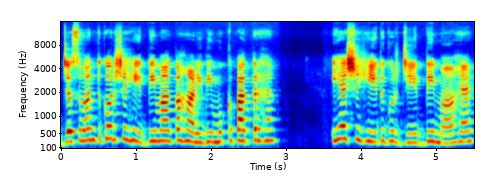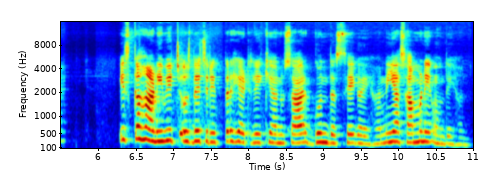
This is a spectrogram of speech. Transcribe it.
ਜਸਵੰਤ ਕੌਰ ਸ਼ਹੀਦ ਦੀ ਮਾਂ ਕਹਾਣੀ ਦੀ ਮੁੱਖ ਪਾਤਰ ਹੈ। ਇਹ ਸ਼ਹੀਦ ਗੁਰਜੀਤ ਦੀ ਮਾਂ ਹੈ। ਇਸ ਕਹਾਣੀ ਵਿੱਚ ਉਸ ਦੇ ਚਰਿੱਤਰ ਹੇਠ ਲਿਖੇ ਅਨੁਸਾਰ ਗੁਣ ਦੱਸੇ ਗਏ ਹਨ ਜਾਂ ਸਾਹਮਣੇ ਆਉਂਦੇ ਹਨ।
